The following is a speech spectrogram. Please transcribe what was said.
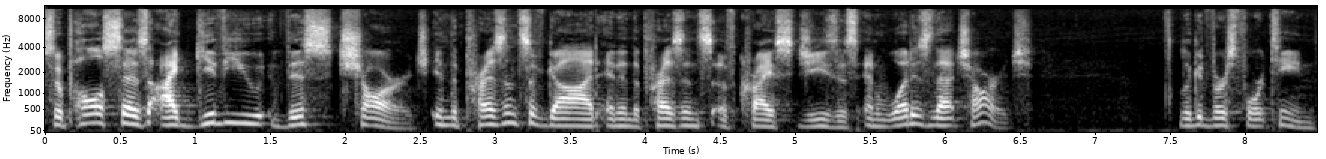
So Paul says, I give you this charge in the presence of God and in the presence of Christ Jesus. And what is that charge? Look at verse 14.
